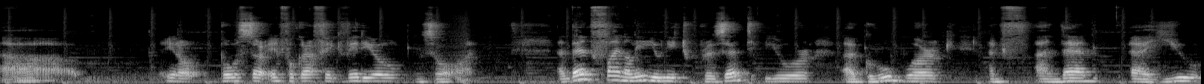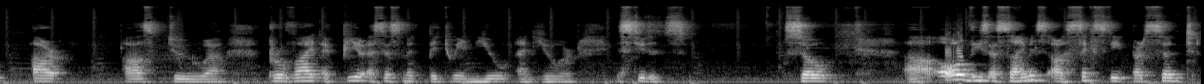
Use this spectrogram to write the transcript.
uh, you know, poster, infographic, video, and so on. And then finally, you need to present your uh, group work, and and then uh, you are asked to uh, provide a peer assessment between you and your students. So. Uh, all these assignments are 60%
